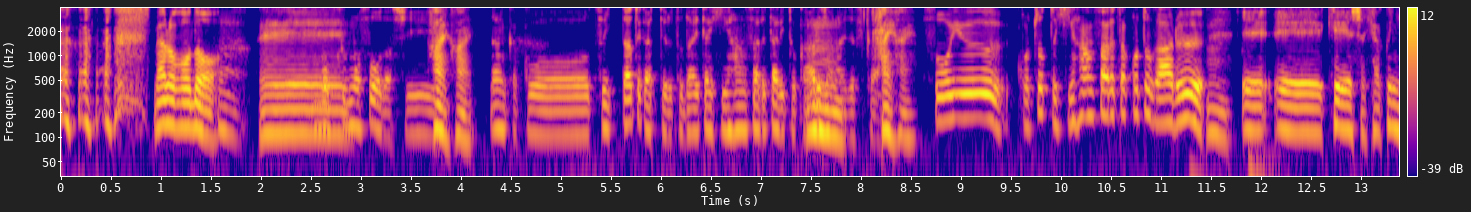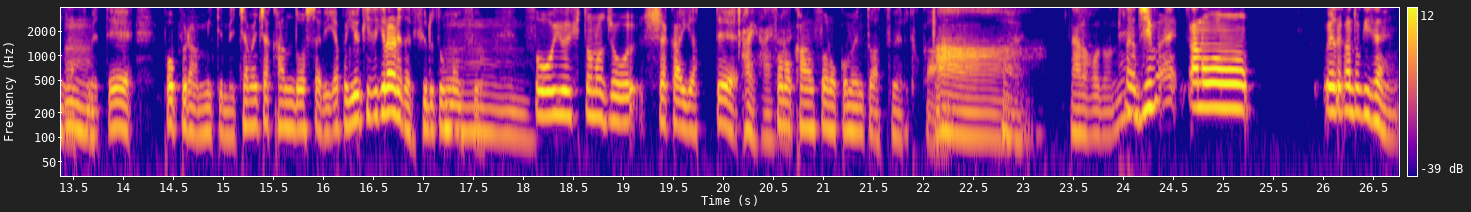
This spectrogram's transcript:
なるほど、はえ僕もそうだし、はいはい。なんかこうツイッターとかやってると大体批判されたりとかあるじゃないですか、うん。はいはい。そういうこうちょっと批判されたことがある、ん。えーえー経営者100人集めて、ポプラン見てめちゃめちゃ感動したりやっぱ勇気づけられたりすると思うんですよ、うん。そういう人の上試写会やって、はいはいはい。その感想のコメントを集めるとか、あなるほどね。自分あのー上田監督以前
